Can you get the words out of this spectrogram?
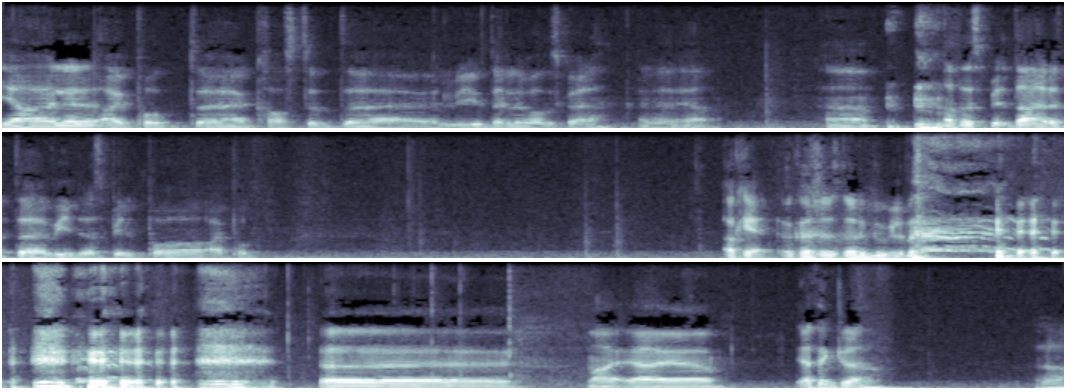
ja, eller iPod-casted lyd, eller hva det skal være. Eller, ja. uh, at det, det er et uh, videre spill på iPod. Ok, kanskje skal du google det. uh, nei, jeg Jeg tenker det. Ja.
